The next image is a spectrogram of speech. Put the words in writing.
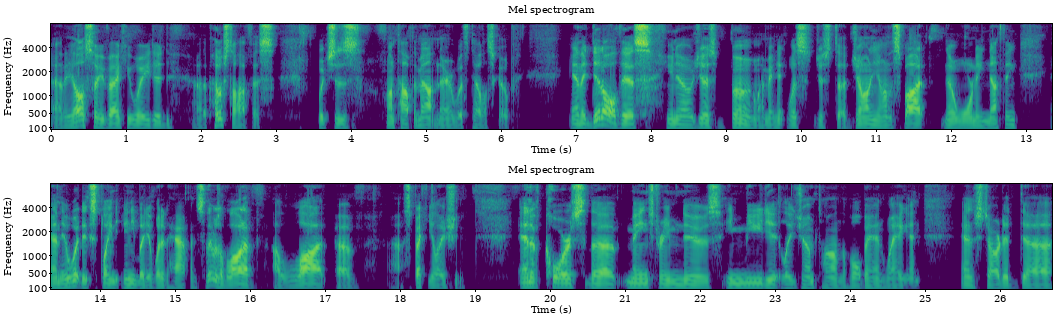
Uh, they also evacuated uh, the post office, which is on top of the mountain there with telescope. And they did all this, you know, just boom. I mean, it was just uh, Johnny on the spot, no warning, nothing, and they wouldn't explain to anybody what had happened. So there was a lot of a lot of uh, speculation, and of course, the mainstream news immediately jumped on the whole bandwagon and started uh,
